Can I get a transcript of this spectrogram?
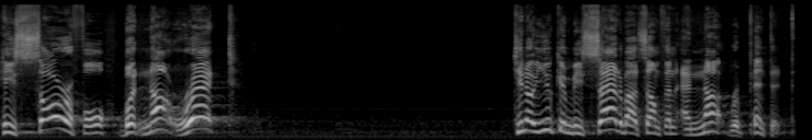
He's sorrowful, but not wrecked. You know, you can be sad about something and not repentant.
